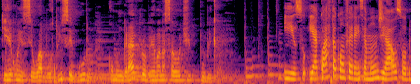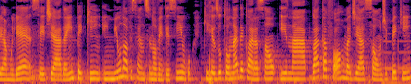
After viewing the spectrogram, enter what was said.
que reconheceu o aborto inseguro como um grave problema na saúde pública. Isso, e a quarta Conferência Mundial sobre a Mulher, sediada em Pequim em 1995, que resultou na declaração e na plataforma de ação de Pequim,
